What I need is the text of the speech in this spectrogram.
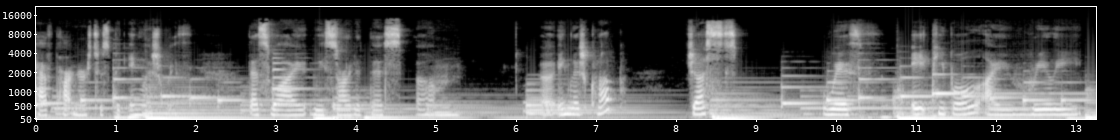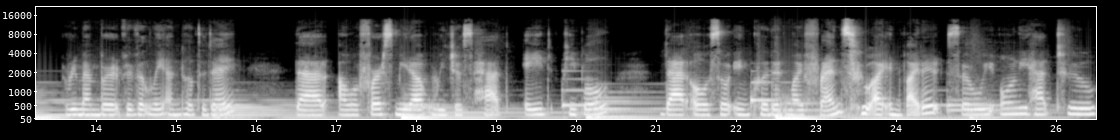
have partners to speak English with. That's why we started this um, uh, English club just with eight people. I really remember it vividly until today that our first meetup we just had eight people. That also included my friends who I invited. So we only had two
